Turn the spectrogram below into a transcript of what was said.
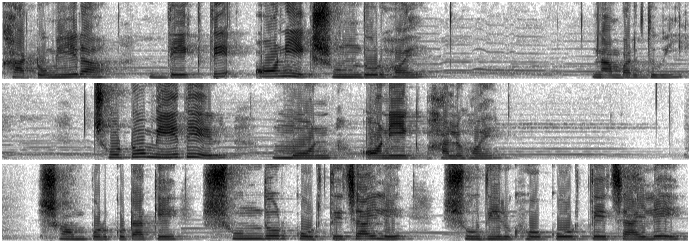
খাটো মেয়েরা দেখতে অনেক সুন্দর হয়। নাম্বার দুই। ছোট মেয়েদের মন অনেক ভালো হয়। সম্পর্কটাকে সুন্দর করতে চাইলে, সুদীর্ঘ করতে চাইলে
